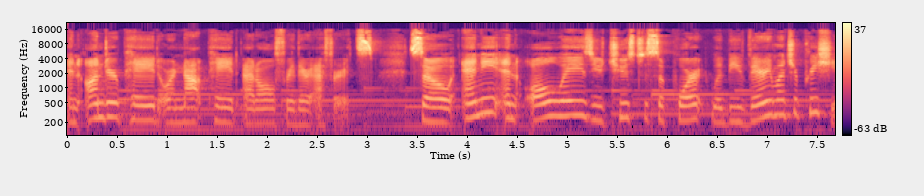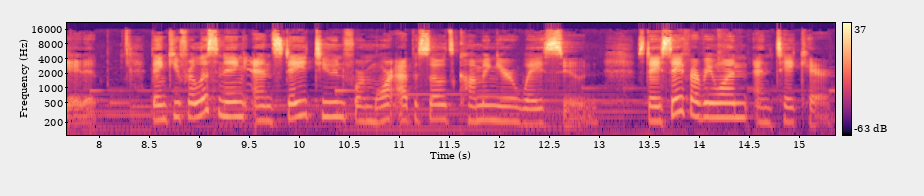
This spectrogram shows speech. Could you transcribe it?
and underpaid or not paid at all for their efforts. So, any and all ways you choose to support would be very much appreciated. Thank you for listening and stay tuned for more episodes coming your way soon. Stay safe, everyone, and take care.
